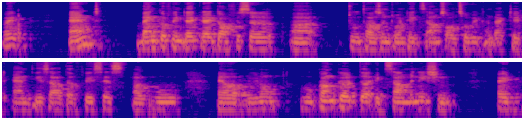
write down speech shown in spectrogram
right? And Bank of India Credit Officer uh, 2020 exams also we conducted, and these are the faces uh, who uh, you know who conquered the examination. Right,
